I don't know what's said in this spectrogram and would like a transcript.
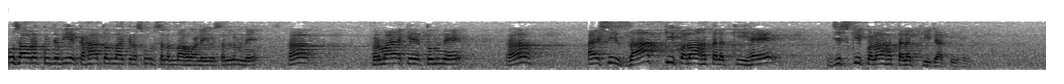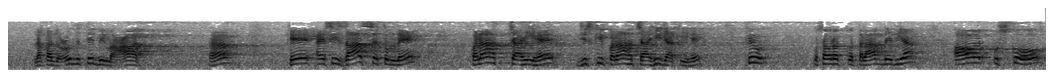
اس عورت نے جب یہ کہا تو اللہ کے رسول صلی اللہ علیہ وسلم نے ہاں فرمایا کہ تم نے ہاں ایسی ذات کی پناہ طلب کی ہے جس کی پناہ طلب کی جاتی ہے۔ لقد عدت بمعاد ہاں؟ کہ ایسی ذات سے تم نے پناہ چاہی ہے، جس کی پناہ چاہی جاتی ہے۔ پھر اس عورت کو طلاق دے دیا اور اس کو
